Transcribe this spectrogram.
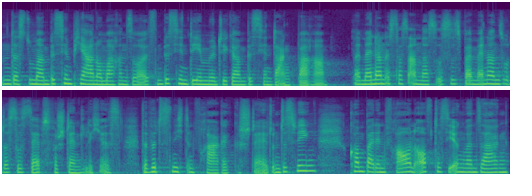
und dass du mal ein bisschen Piano machen sollst, ein bisschen demütiger, ein bisschen dankbarer. Bei Männern ist das anders. Es ist bei Männern so, dass das selbstverständlich ist. Da wird es nicht in Frage gestellt. Und deswegen kommt bei den Frauen oft, dass sie irgendwann sagen,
